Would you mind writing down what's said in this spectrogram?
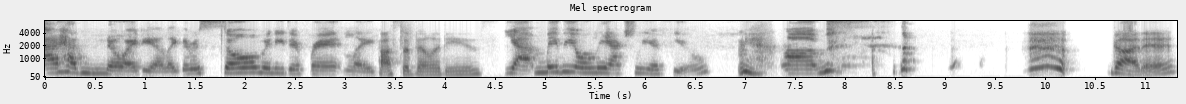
i had no idea like there was so many different like possibilities yeah maybe only actually a few yeah. Um, Got it.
